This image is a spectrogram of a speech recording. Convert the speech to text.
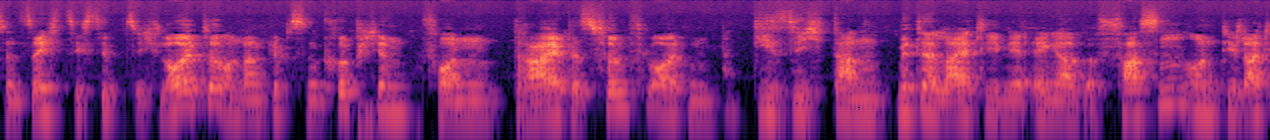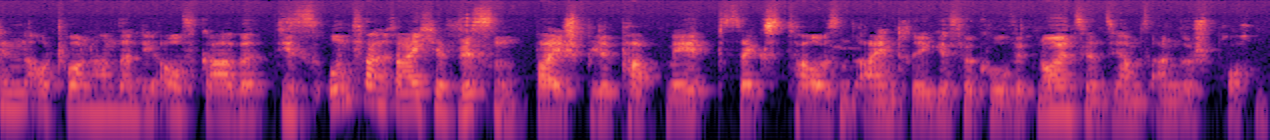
sind 60, 70 Leute und dann gibt es ein Grüppchen von drei bis fünf Leuten, die sich dann mit der Leitlinie enger befassen und die Leitlinienautoren haben dann die Aufgabe, dieses umfangreiche Wissen, Beispiel PubMed, 6000 Einträge für Covid-19, Sie haben es angesprochen,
